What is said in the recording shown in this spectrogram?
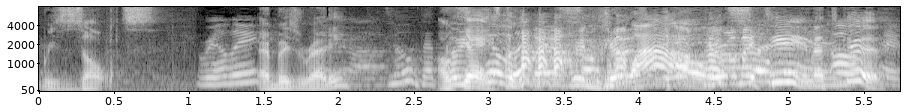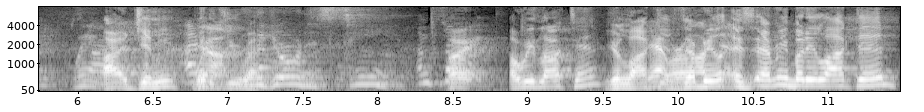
results? Really? Everybody's ready? No, oh, that's Okay. All Wow. You're on my team. That's good. All right, Jimmy, what did you write? You're on his team. I'm sorry. right, are we locked in? You're locked Yeah, in. we're Is everybody, locked in. is everybody locked in?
